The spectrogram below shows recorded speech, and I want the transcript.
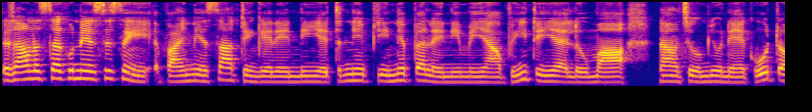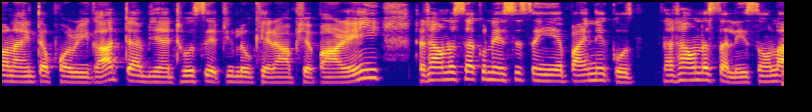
2029ခုနှစ်စစ်စင်အပိုင်းနဲ့စတင်ခဲ့တဲ့နေ့ရက်တနစ်ပြည့်နှစ်ပတ်လည်နေ့မရောက်ပြီးတရက်အလုံးမှာနောင်ချုံမြို့နယ်ကိုတော်လိုင်းတပ်ဖွဲ့တွေကတံပြန်ထိုးစစ်ပြုလုပ်ခဲ့တာဖြစ်ပါတယ်။2029ခုနှစ်စစ်စင်ရဲ့အပိုင်းနှစ်ကို2024ဇွန်လ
